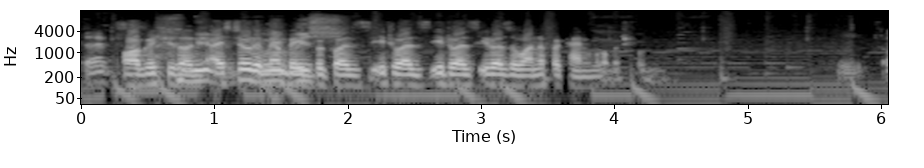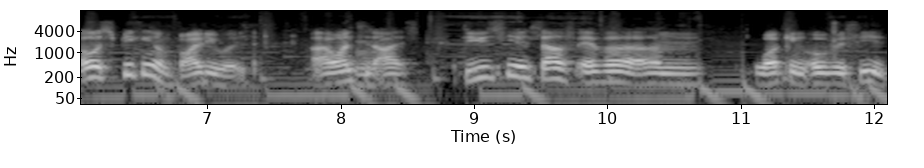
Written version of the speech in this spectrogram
that's August 2008. We- I still remember wish- it because it was it was it was a one of a kind moment for me. Oh, speaking of Bollywood, I wanted to ask: Do you see yourself ever um working overseas?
